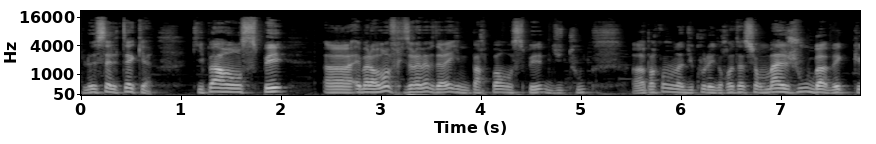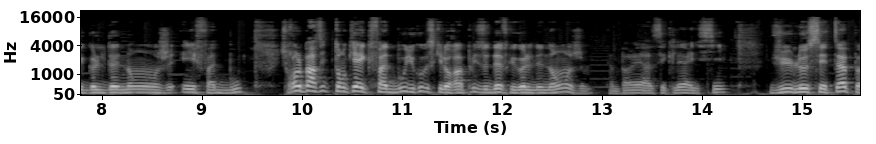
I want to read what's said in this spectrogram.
Le Celtech qui part en spé. Euh, et malheureusement, Freezer MF derrière, il ne part pas en SP du tout. Euh, par contre, on a du coup les rotations Majoub avec Golden Ange et Fatbou. Je prends le parti de tanker avec Fatbou du coup parce qu'il aura plus de dev que Golden Ange. Ça me paraît assez clair ici. Vu le setup.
